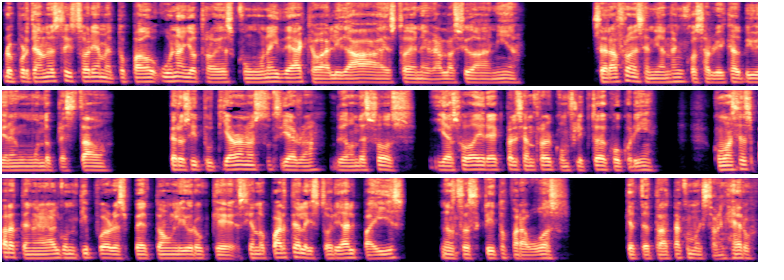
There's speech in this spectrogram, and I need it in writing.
Reporteando esta historia me he topado una y otra vez con una idea que va ligada a esto de negar la ciudadanía. Ser afrodescendiente en Costa Rica es vivir en un mundo prestado, pero si tu tierra no es tu tierra, ¿de dónde sos? Y eso va directo al centro del conflicto de Cocorí. ¿Cómo haces para tener algún tipo de respeto a un libro que, siendo parte de la historia del país, no está escrito para vos, que te trata como extranjero?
